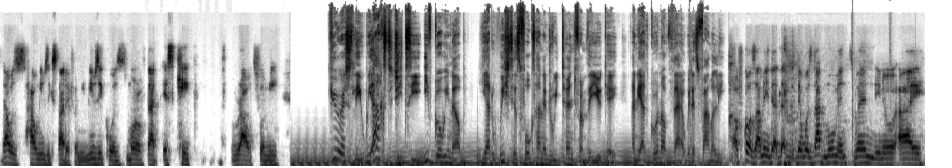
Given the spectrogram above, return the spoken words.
that was how music started for me. Music was more of that escape route for me. Curiously, we asked GT if growing up he had wished his folks hadn't returned from the UK and he had grown up there with his family. Of course, I mean, that, there was that moment when you know I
